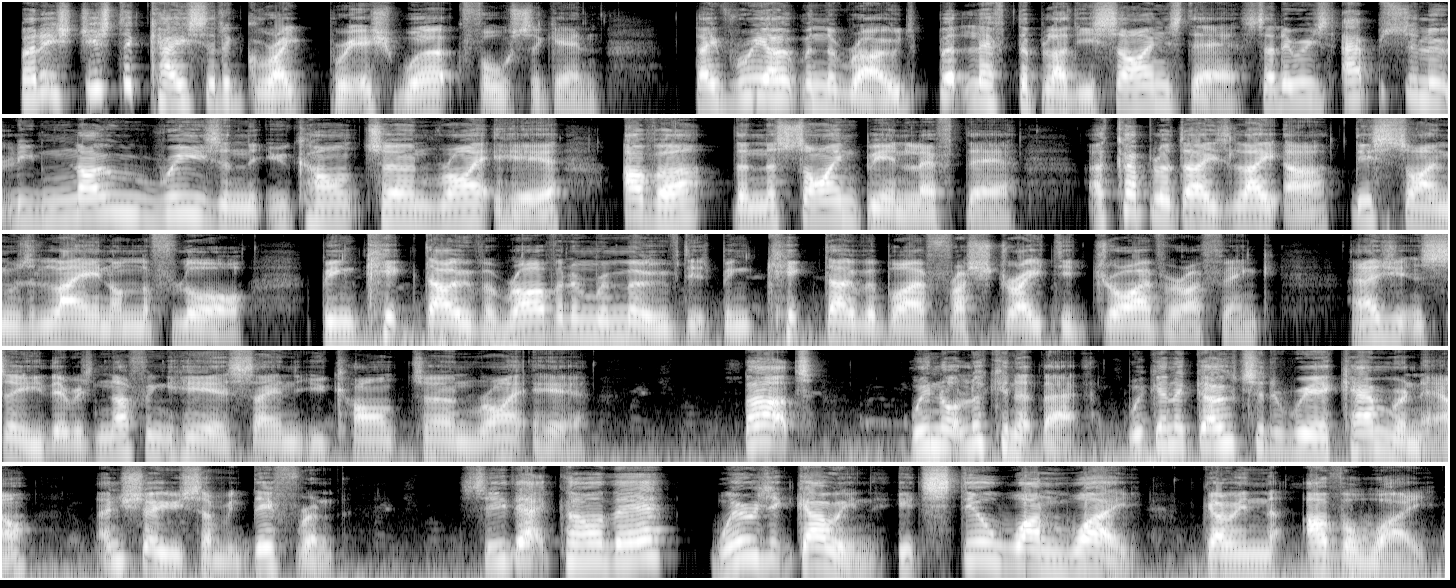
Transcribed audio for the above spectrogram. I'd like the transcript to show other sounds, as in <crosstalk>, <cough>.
But it's just a case of the great British workforce again. They've reopened the road but left the bloody signs there. So there is absolutely no reason that you can't turn right here other than the sign being left there. A couple of days later, this sign was laying on the floor, being kicked over. Rather than removed, it's been kicked over by a frustrated driver, I think. And as you can see, there is nothing here saying that you can't turn right here. But we're not looking at that. We're going to go to the rear camera now and show you something different. See that car there? Where is it going? It's still one way, going the other way.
